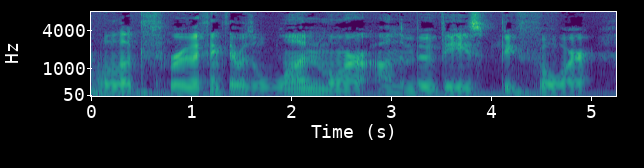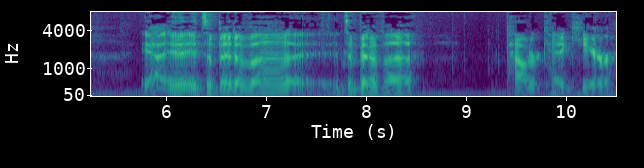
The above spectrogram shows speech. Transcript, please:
look through. I think there was one more on the movies before. Yeah, it, it's a bit of a it's a bit of a powder keg here,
